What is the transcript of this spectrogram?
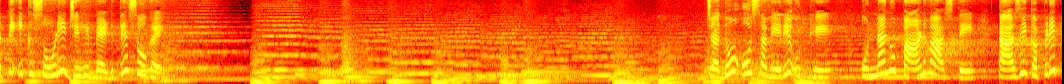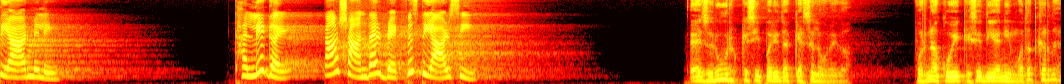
ਅਤੇ ਇੱਕ ਸੋਹਣੇ ਜਿਹੇ ਬੈੱਡ ਤੇ ਸੋ ਗਏ। ਜਦੋਂ ਉਹ ਸਵੇਰੇ ਉੱਠੇ, ਉਹਨਾਂ ਨੂੰ ਪਾਣ ਵਾਸਤੇ ਤਾਜ਼ੇ ਕੱਪੜੇ ਤਿਆਰ ਮਿਲੇ। ਥੱਲੇ ਗਏ ਤਾਂ ਸ਼ਾਨਦਾਰ ਬ੍ਰੇਕਫਾਸਟ ਤਿਆਰ ਸੀ। ਇਹ ਜ਼ਰੂਰ ਕਿਸੇ ਪਰੀ ਦਾ ਕੈਸਲ ਹੋਵੇਗਾ, ਵਰਨਾ ਕੋਈ ਕਿਸੇ ਦੀ ਐਨੀ ਮਦਦ ਕਰਦਾ।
